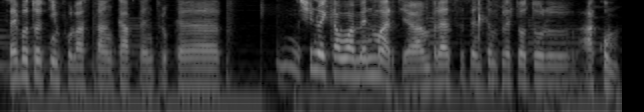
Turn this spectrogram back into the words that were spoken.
să aibă tot timpul asta în cap, pentru că și noi ca oameni mari am vrea să se întâmple totul acum.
